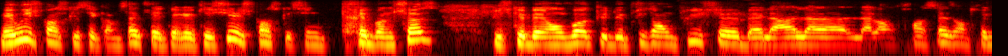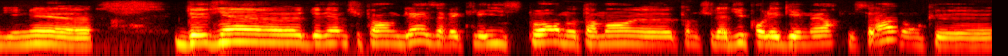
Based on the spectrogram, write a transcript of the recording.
Mais oui, je pense que c'est comme ça que ça a été réfléchi et je pense que c'est une très bonne chose, puisque ben, on voit que de plus en plus, euh, ben, la, la, la langue française, entre guillemets, devient, euh, devient un petit peu anglaise avec les e-sports, notamment, euh, comme tu l'as dit, pour les gamers, tout ça. Donc, euh,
